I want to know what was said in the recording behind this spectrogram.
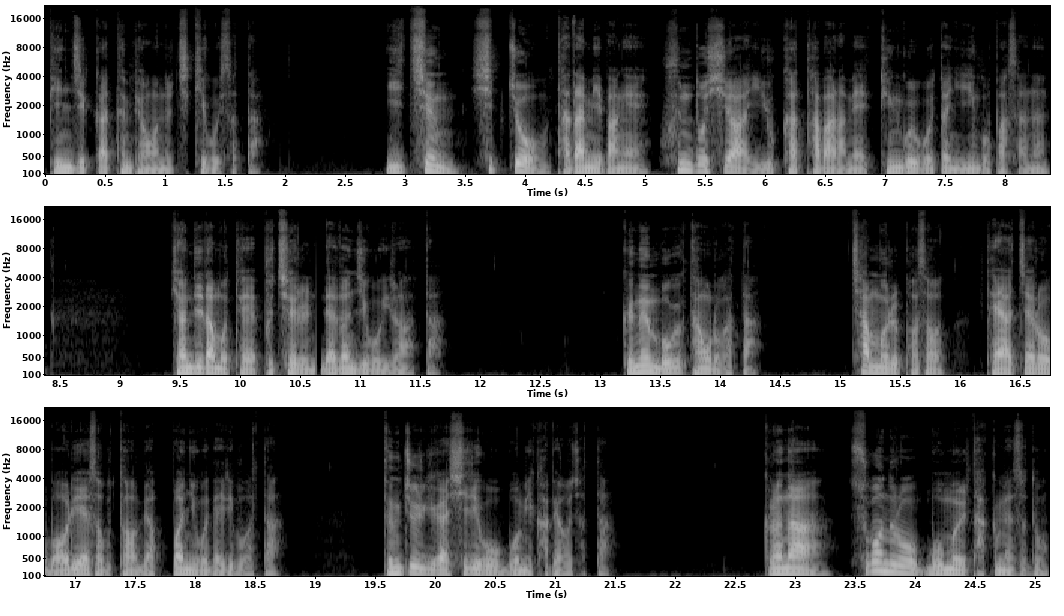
빈집 같은 병원을 지키고 있었다. 2층 10조 다다미 방에 훈도시와 유카타 바람에 뒹굴고 있던 이인국 박사는 견디다 못해 부채를 내던지고 일어났다. 그는 목욕탕으로 갔다. 찬물을 퍼서 대야째로 머리에서부터 몇 번이고 내리부었다. 등줄기가 시리고 몸이 가벼워졌다. 그러나 수건으로 몸을 닦으면서도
